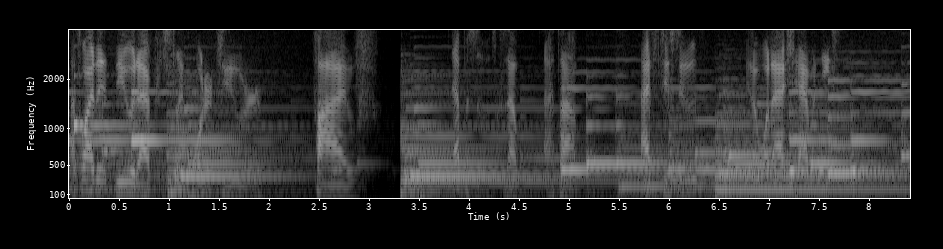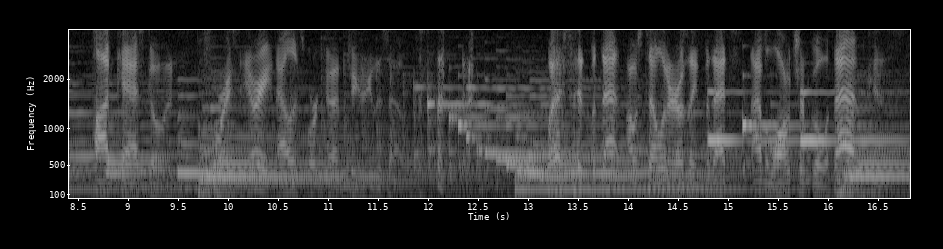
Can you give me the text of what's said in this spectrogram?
That's why I didn't do it after just like one or two or five episodes, because I, I thought that's too soon. You know, I want to actually have a decent podcast going before I say, all right, now let's work on figuring this out. but I said, but that, I was telling her, I was like, but that's, I have a long term goal with that because,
